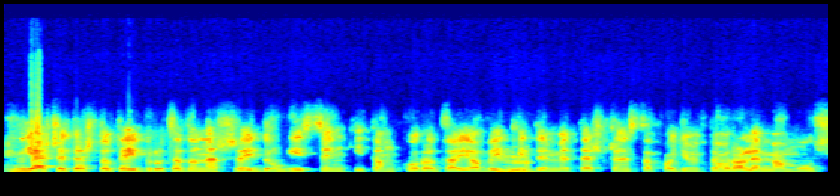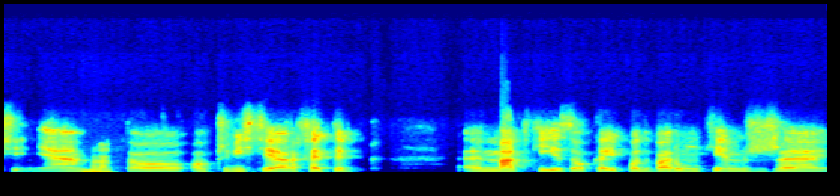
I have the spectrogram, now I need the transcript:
Ja jeszcze też tutaj wrócę do naszej drugiej scynki, Tomku Rodzajowej, Mhm. kiedy my też często wchodzimy w tą rolę mamusi, nie? Mhm. To oczywiście archetyp matki jest ok pod warunkiem, że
